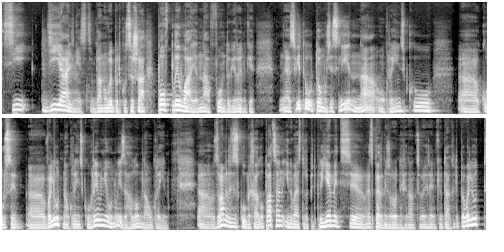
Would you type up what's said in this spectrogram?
ці діяльність в даному випадку США повпливає на фондові ринки е, світу, в тому числі на українську е, курси е, валют, на українську гривню, ну і загалом на Україну. З вами на зв'язку Михайло Пацан, інвестор-підприємець, експерт міжнародних фінансових ринків та криптовалют.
